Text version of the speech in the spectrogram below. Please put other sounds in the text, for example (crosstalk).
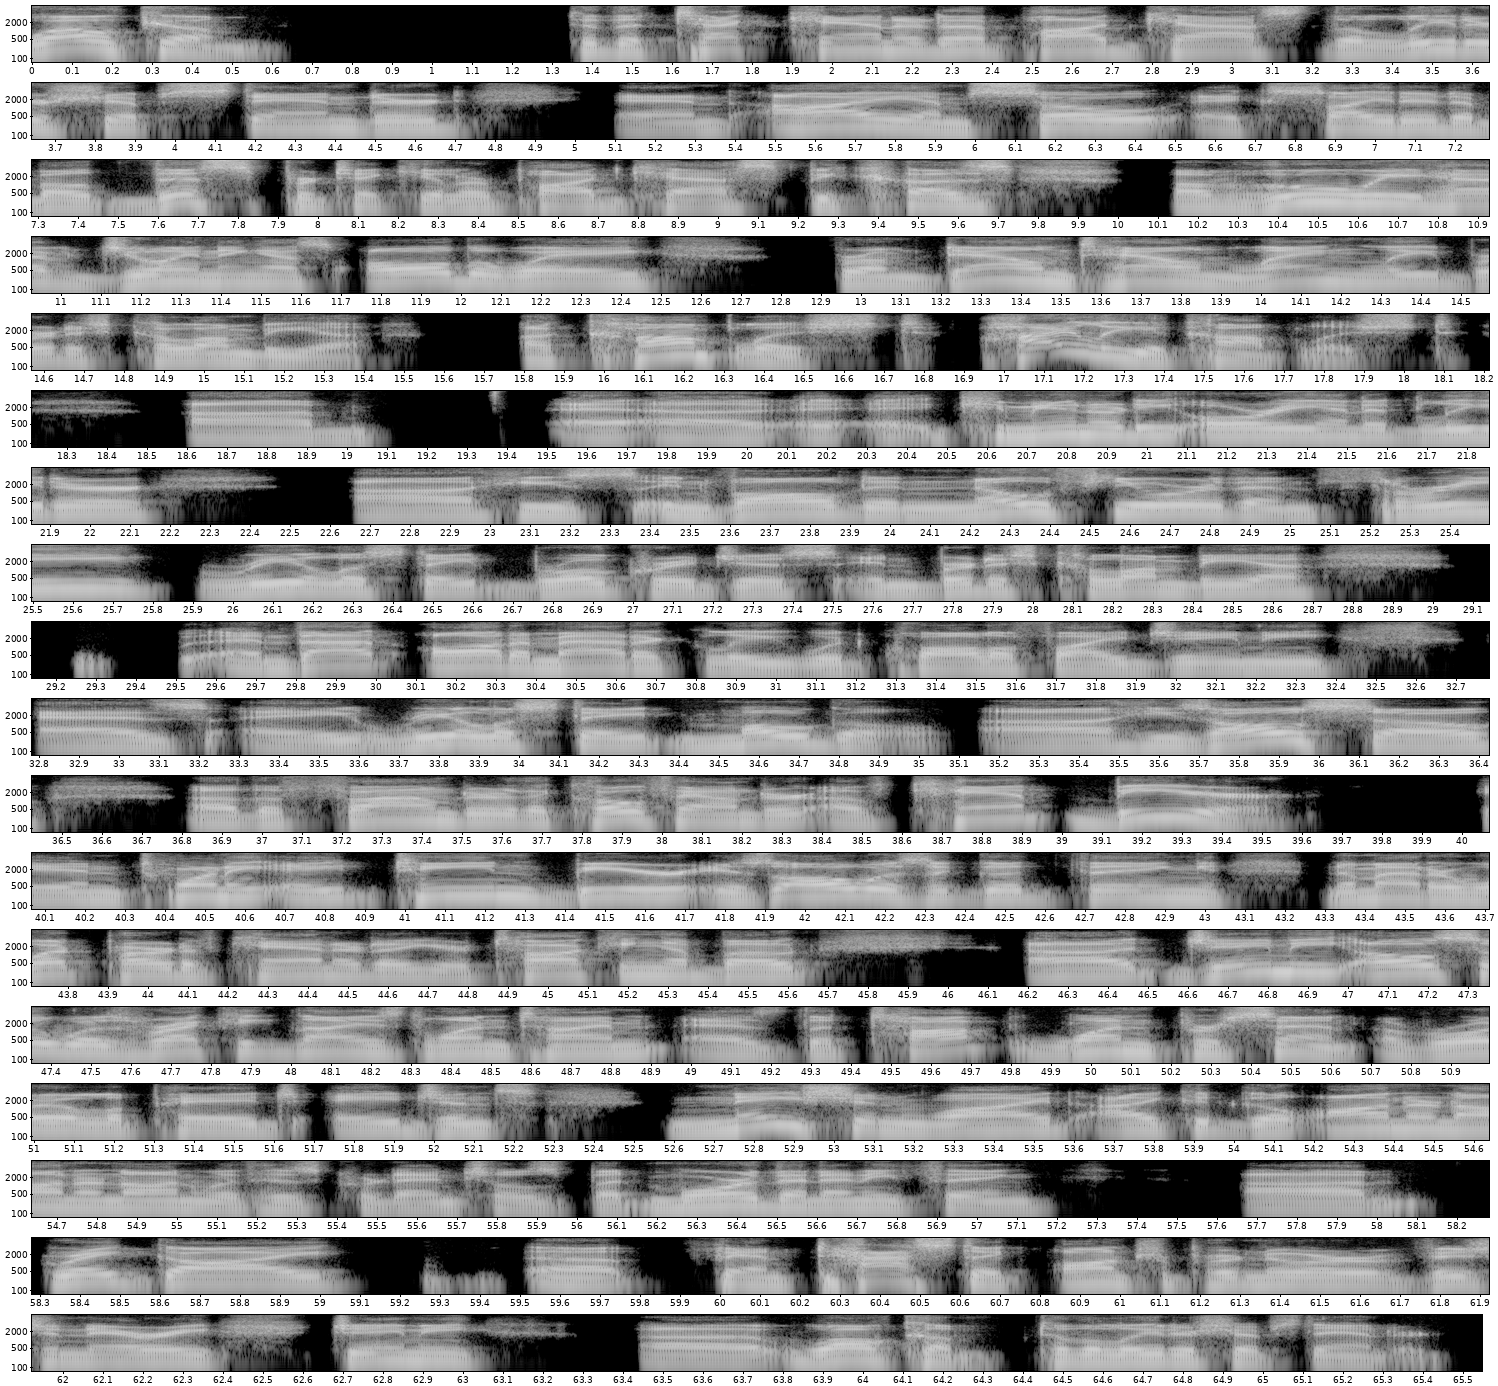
Welcome to the TEC Canada podcast, the leadership standard. And I am so excited about this particular podcast because of who we have joining us all the way from downtown Langley, British Columbia. Accomplished, highly accomplished, um, community oriented leader. Uh, he's involved in no fewer than three real estate brokerages in British Columbia, and that automatically would qualify Jamie as a real estate mogul. Uh, he's also uh, the founder, the co-founder of Camp Beer. In 2018, beer is always a good thing, no matter what part of Canada you're talking about. Uh, Jamie also was recognized one time as the top 1% of Royal LePage agents nationwide. I could go on and on and on with his credentials, but more than anything, um, great guy, uh, fantastic entrepreneur, visionary. Jamie, uh, welcome to the Leadership Standard.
